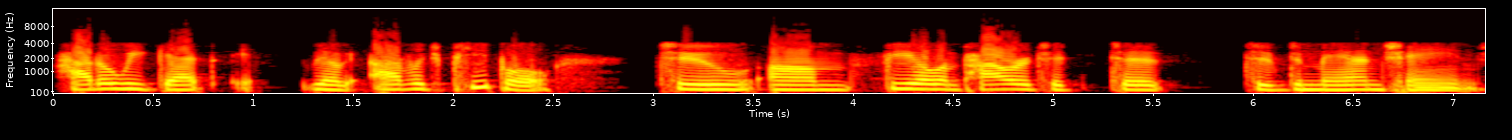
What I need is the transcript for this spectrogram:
How do we get you know average people to um, feel empowered to to to demand change.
